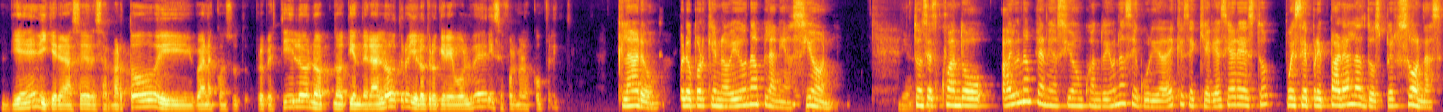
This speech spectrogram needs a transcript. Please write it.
vienen y quieren hacer desarmar todo y van con su propio estilo, no, no atienden al otro y el otro quiere volver y se forman los conflictos. Claro, pero porque no ha habido una planeación. Entonces, cuando hay una planeación, cuando hay una seguridad de que se quiere hacer esto, pues se preparan las dos personas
